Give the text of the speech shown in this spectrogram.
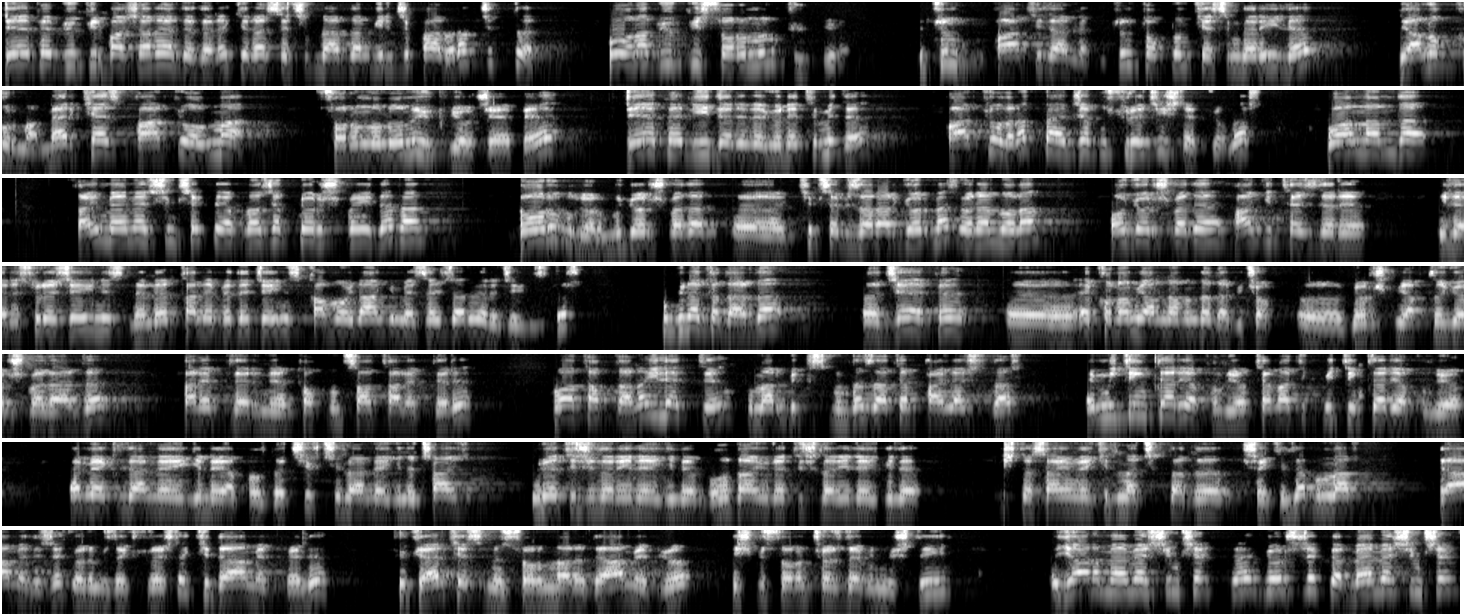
CHP büyük bir başarı elde ederek yerel seçimlerden birinci parti olarak çıktı. Bu ona büyük bir sorumluluk yüklüyor. Bütün partilerle, bütün toplum kesimleriyle diyalog kurma, merkez parti olma sorumluluğunu yüklüyor CHP'ye. CHP lideri ve yönetimi de parti olarak bence bu süreci işletiyorlar. Bu anlamda Sayın Mehmet Şimşek'le yapılacak görüşmeyi de ben doğru buluyorum. Bu görüşmeden e, kimse bir zarar görmez. Önemli olan o görüşmede hangi tezleri ileri süreceğiniz, neler talep edeceğiniz, kamuoyuna hangi mesajları vereceğinizdir. Bugüne kadar da e, CHP e, ekonomi anlamında da birçok e, görüşme yaptığı görüşmelerde taleplerini, toplumsal talepleri muhataplarına iletti. Bunların bir kısmını da zaten paylaştılar. E, mitingler yapılıyor, tematik mitingler yapılıyor. Emeklilerle ilgili yapıldı, çiftçilerle ilgili, çay üreticileriyle ilgili, buğday üreticileriyle ilgili işte Sayın Vekilin açıkladığı şekilde bunlar devam edecek önümüzdeki süreçte ki devam etmeli. Çünkü her kesimin sorunları devam ediyor. Hiçbir sorun çözülebilmiş değil. Yarın Mehmet Şimşek'le görüşecekler. Mehmet Şimşek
